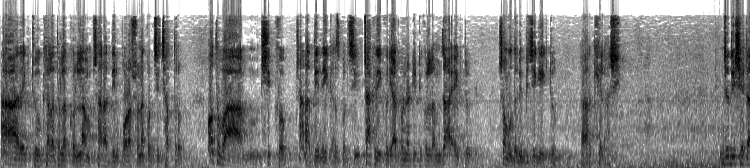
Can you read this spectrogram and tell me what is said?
আর একটু খেলাধুলা করলাম, সারাদিন পড়াশোনা করছি ছাত্র। অথবা শিক্ষক, সারাদিন এই কাজ করছি। চাকরি করি আট ঘণ্টা ডিউটি করলাম, যা একটু সমুদ্রের বিচে গিয়ে একটু খেলে আসি। যদি সেটা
